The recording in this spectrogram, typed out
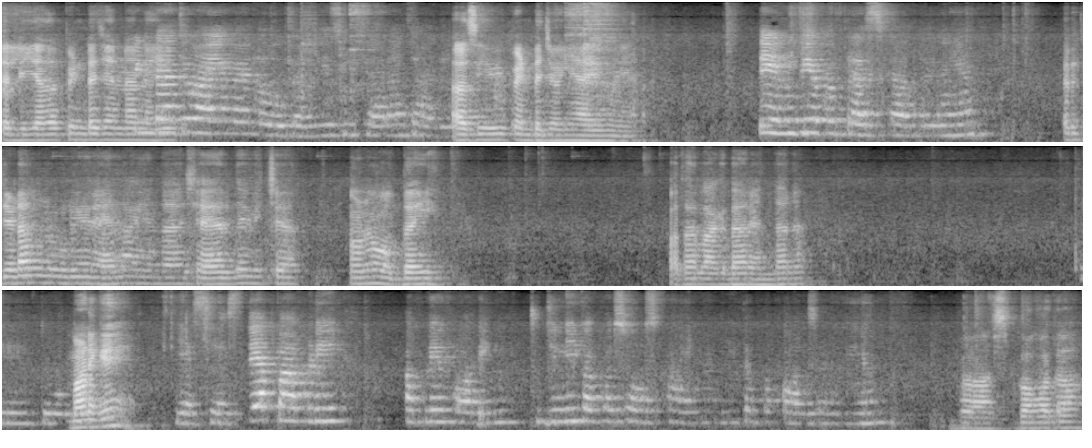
ਚੱਲੀ ਜਾਂਦਾ ਪਿੰਡ 'ਚ ਇੰਨਾ ਪਿੰਡਾਂ ਨਹੀਂ। 'ਚ ਆਏ ਹੋਏ ਲੋਕ ਕਰਦੇ ਸੀ ਸ਼ਹਿਰਾਂ 'ਚ ਆ ਗਏ। ਅਸੀਂ ਵੀ ਪਿੰਡ 'ਚੋਂ ਹੀ ਆਏ ਹੋਏ ਆ। ਤੇ ਇਹਨੂੰ ਵੀ ਆਪਾਂ ਪ੍ਰੈਸ ਕਰ ਦੇਣਾ ਆ ਪਰ ਜਿਹੜਾ ਹੁਣ ਉਰੇ ਰਹਿਣ ਲੱਗ ਜਾਂਦਾ ਸ਼ਹਿਰ ਦੇ ਵਿੱਚ ਉਹਨੂੰ ਉਦਾਂ ਹੀ। ਪਤਾ ਲੱਗਦਾ ਰਹਿੰਦਾ ਨਾ। ਤੇ ਦੋ ਬਣ ਗਏ? ਯੈਸ ਯੈਸ ਤੇ ਆਪਾਂ ਆਪਣੀ ਆਪਣੇ ਅਕੋਰਡਿੰਗ ਜਿੰਨੀ ਕੁ ਆਪਾਂ ਸੌਸ ਖਾਣੀ ਉਨੀ ਕੁ ਆਪਾਂ ਪਾ ਸਕਦੇ ਹਾਂ। ਬਸ ਬਹੁਤ ਆ।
